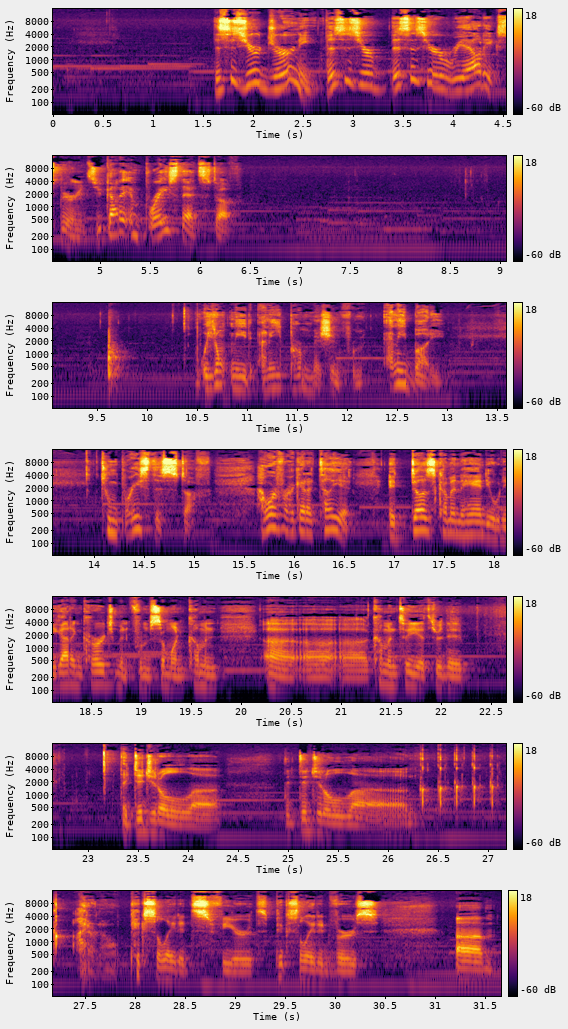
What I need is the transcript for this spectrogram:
This is your journey. This is your this is your reality experience. You got to embrace that stuff. We don't need any permission from anybody to embrace this stuff. However, I gotta tell you, it does come in handy when you got encouragement from someone coming, uh, uh, uh, coming to you through the, the digital, uh, the digital, uh, I don't know, pixelated sphere, it's pixelated verse. Um,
